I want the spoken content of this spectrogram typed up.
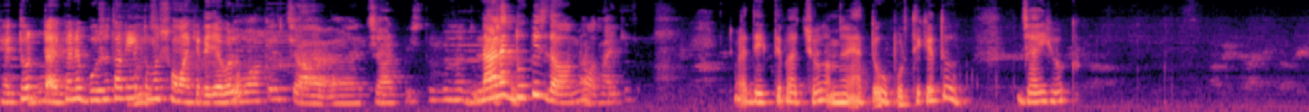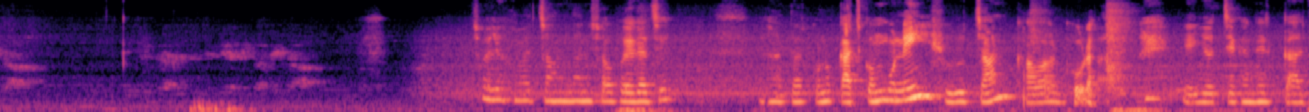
ভেতরটা এখানে বসে থাকলে তোমার সময় কেটে যাবে বলো। তোমাকে চার চার পিস না না দু পিস দাও আমি তোমরা দেখতে পাচ্ছ আমি এত উপর থেকে তো যাই হোক। চলো আমার চান দান সব হয়ে গেছে। এখানে তার কোনো কাজকর্ম নেই শুধু চান খাওয়া ঘোরা। এই হচ্ছে এখানের কাজ।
